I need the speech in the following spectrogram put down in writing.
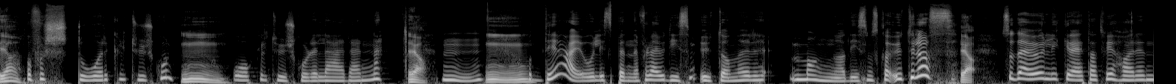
Ja. og forstår kulturskolen. Mm. Og kulturskolelærerne. Ja. Mm. Mm. Og det er jo litt spennende, for det er jo de som utdanner mange av de som skal ut til oss. Ja. Så det er jo litt greit at vi har en,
